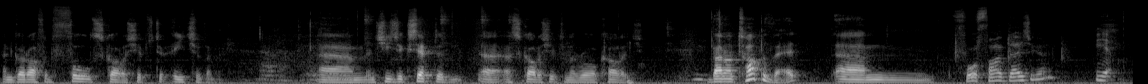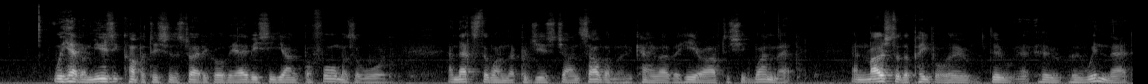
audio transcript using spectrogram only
and got offered full scholarships to each of them um, and she's accepted uh, a scholarship from the Royal College. But on top of that, um, four or five days ago, Yep. we have a music competition in Australia called the ABC Young Performers Award, and that's the one that produced Joan Sutherland, who came over here after she'd won that. And most of the people who do who, who win that,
